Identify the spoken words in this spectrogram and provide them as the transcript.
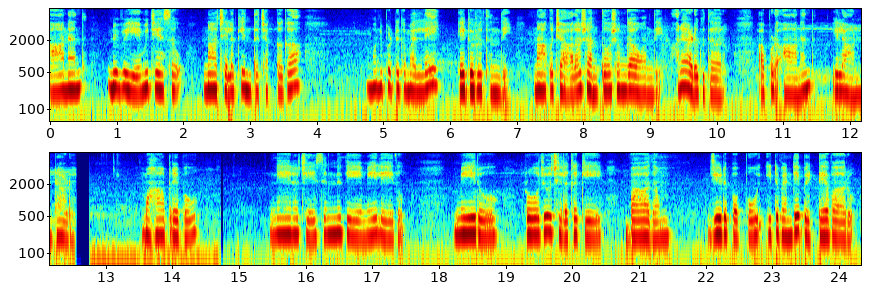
ఆనంద్ నువ్వు ఏమి చేసావు? నా చిలక ఇంత చక్కగా మునుపటిక మళ్ళీ ఎగురుతుంది. నాకు చాలా సంతోషంగా ఉంది అని అడుగుతారు. అప్పుడు ఆనంద్ ఇలా అంటాడు. మహాప్రభు నేను చేసినది ఏమీ లేదు. మీరు రోజు చిలకకి బాదం జీడిపప్పు ఇటువంటి పెట్టేవారు.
